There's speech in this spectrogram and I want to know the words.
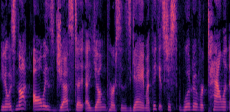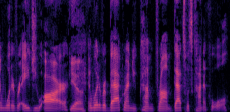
you know, it's not always just a, a young person's game. I think it's just whatever talent and whatever age you are, Yeah. and whatever background you come from. That's what's kind of cool.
